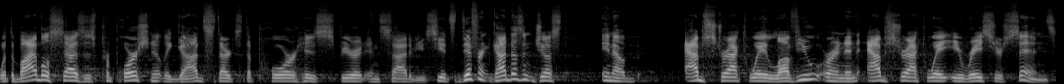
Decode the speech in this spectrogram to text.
What the Bible says is proportionately, God starts to pour His Spirit inside of you. See, it's different. God doesn't just, in an abstract way, love you or in an abstract way, erase your sins.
